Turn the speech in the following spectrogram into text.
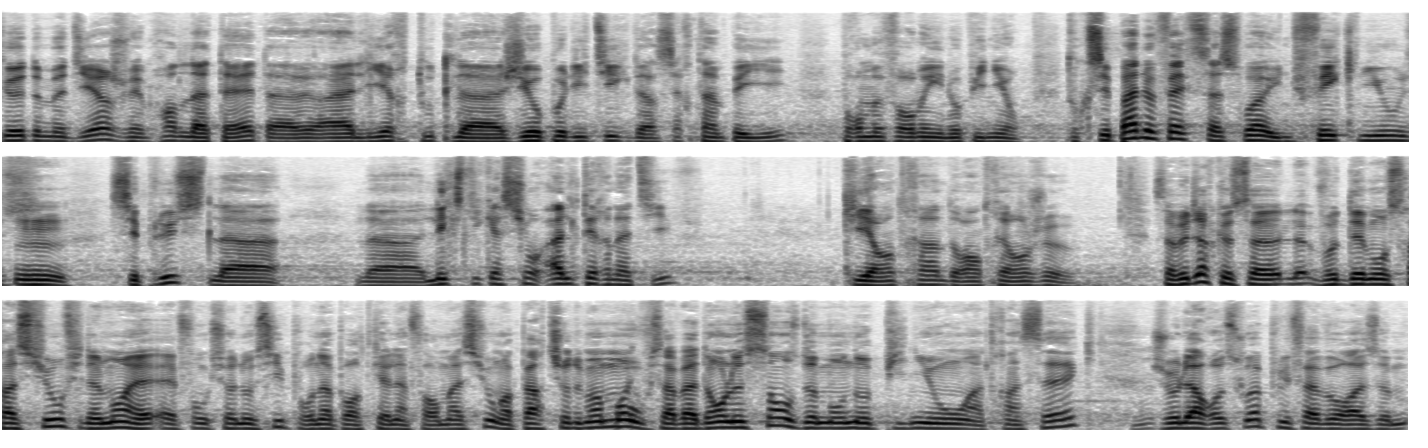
que de me dire je vais me prendre la tête à, lire toute la géopolitique d'un certain pays pour me former une opinion. Donc c'est pas le fait que ça soit une fake news, mm. c'est plus l'explication alternative qui est en train de rentrer en jeu. Ça veut dire que votre démonstration, finalement, elle, fonctionne aussi pour n'importe quelle information. À partir du moment où ça va dans le sens de mon opinion intrinsèque, mm. je la reçois plus favorablement,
